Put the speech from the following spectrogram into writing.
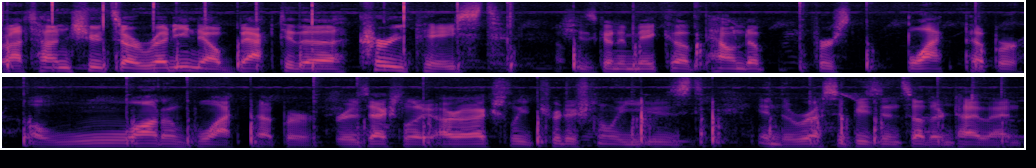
Rattan shoots are ready. Now back to the curry paste. She's gonna make a pound up first black pepper. A lot of black pepper is actually are actually traditionally used in the recipes in southern Thailand.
